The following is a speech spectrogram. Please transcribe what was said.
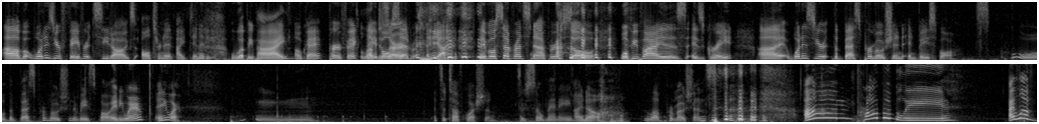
Uh, but what is your favorite Sea Dogs alternate identity? Whoopie pie. Okay, perfect. Love they both said yeah. They both said red snapper, so whoopie pie is is great. Uh, what is your the best promotion in baseball? Ooh, the best promotion in baseball. Anywhere? Anywhere. Mm, It's a tough question. there's so many. I know. I love promotions. um, probably. I love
